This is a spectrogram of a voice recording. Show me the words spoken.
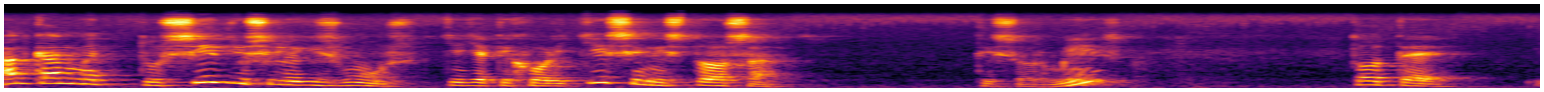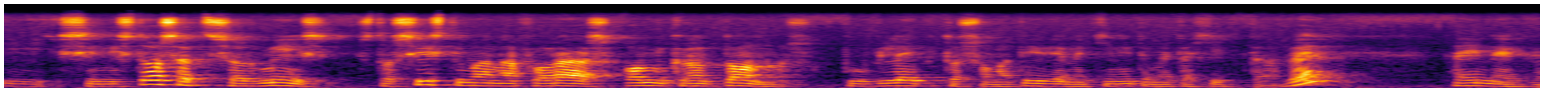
Αν κάνουμε τους ίδιους συλλογισμούς και για τη χωρική συνιστόσα της ορμής, τότε η συνιστόσα της ορμής στο σύστημα αναφοράς όμικρον τόνος που βλέπει το σωματίδιο να κινείται με ταχύτητα v θα είναι γ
